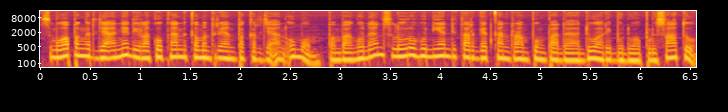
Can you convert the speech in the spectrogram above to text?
Semua pengerjaannya dilakukan Kementerian Pekerjaan Umum. Pembangunan seluruh hunian ditargetkan rampung pada 2021.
